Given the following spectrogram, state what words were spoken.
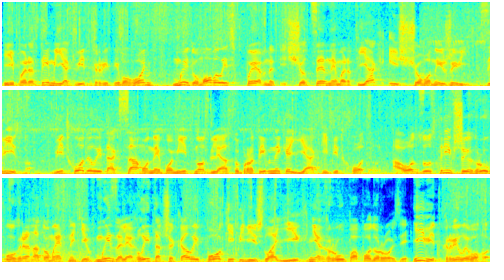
І перед тим як відкрити вогонь, ми домовились впевнити, що це не мертвяк і що вони живі. Звісно, відходили так само непомітно для супротивника, як і підходили. А от зустрівши групу гранатометників, ми залягли та чекали, поки підійшла їхня група по дорозі, і відкрили вогонь.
